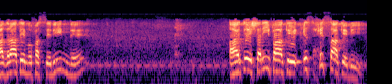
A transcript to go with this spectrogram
حضرات مفسرین نے آیت شریفہ کے اس حصہ کے بھی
